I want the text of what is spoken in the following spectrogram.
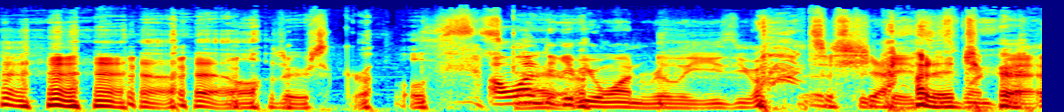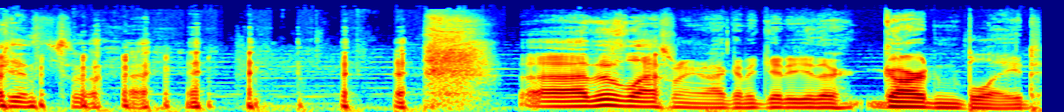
Elder Scrolls. I wanted to give you one really easy one just in Shout case this at dragons. uh, this is the last one you're not going to get either. Garden Blade.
